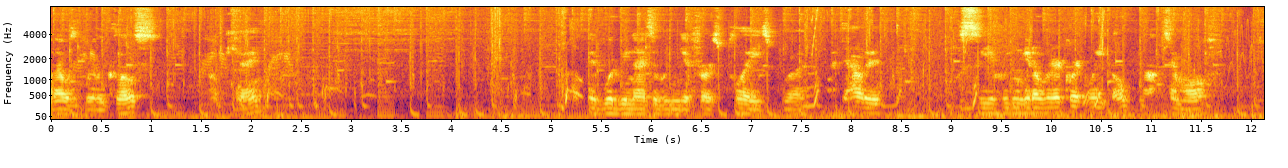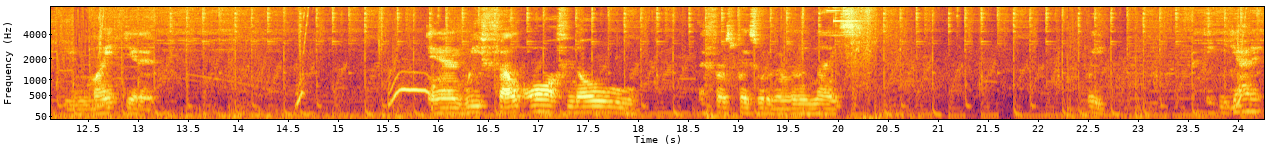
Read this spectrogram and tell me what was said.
that was really close. Okay. It would be nice if we can get first place, but I doubt it. see if we can get over there quickly. Oh, knocks him off. We might get it. And we fell off. No. That first place would have been really nice. Wait. I think we got it.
